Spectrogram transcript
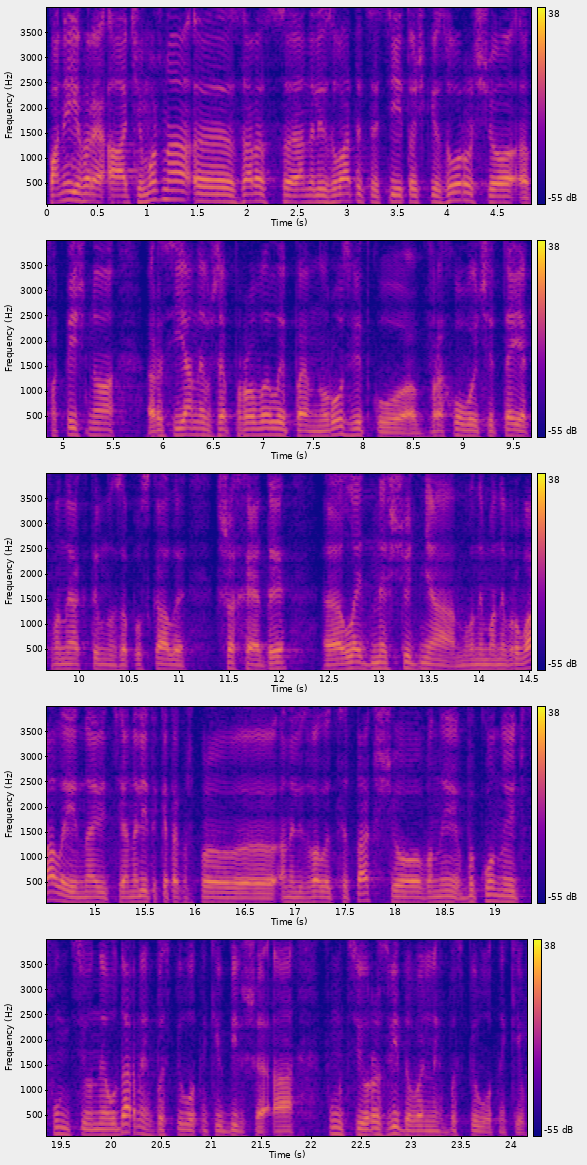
Пане Ігоре, а чи можна е, зараз аналізувати це з цієї точки зору, що е, фактично росіяни вже провели певну розвідку, враховуючи те, як вони активно запускали шахеди? Е, Ледь не щодня вони маневрували, і навіть аналітики також проаналізували це так, що вони виконують функцію не ударних безпілотників більше, а функцію розвідувальних безпілотників.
